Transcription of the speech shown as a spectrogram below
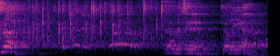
Thanks a lot. Over to Johnny Young.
